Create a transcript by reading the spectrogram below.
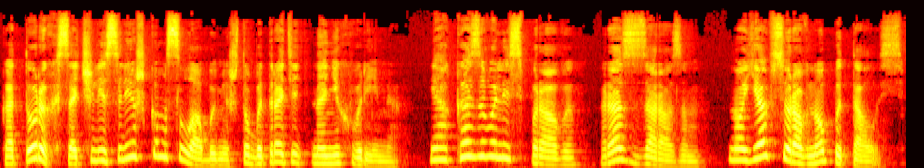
которых сочли слишком слабыми, чтобы тратить на них время. И оказывались правы, раз за разом. Но я все равно пыталась.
